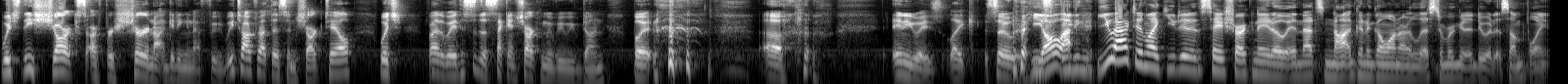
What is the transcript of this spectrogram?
which these sharks are for sure not getting enough food. We talked about this in Shark Tale, which, by the way, this is the second shark movie we've done. But, uh, anyways, like, so he's Y'all, feeding. you acting like you didn't say Sharknado, and that's not gonna go on our list, and we're gonna do it at some point.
